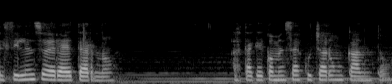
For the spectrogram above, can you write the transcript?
El silencio era eterno, hasta que comencé a escuchar un canto.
